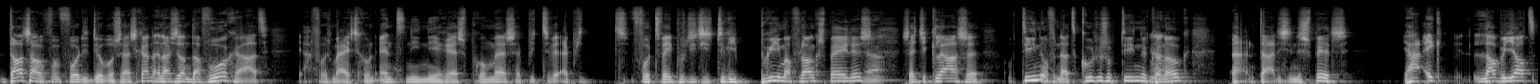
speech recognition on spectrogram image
dat zou voor, voor die dubbel 6 gaan. En als je dan daarvoor gaat, ja, volgens mij is het gewoon Anthony Neres, Promes. Heb je, twee, heb je voor twee posities drie prima flankspelers. Ja. Zet je Klaassen op 10 of inderdaad Koeders op 10, dat kan ook. Nou, en Tadis in de spits. Ja, ik, Labiat,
